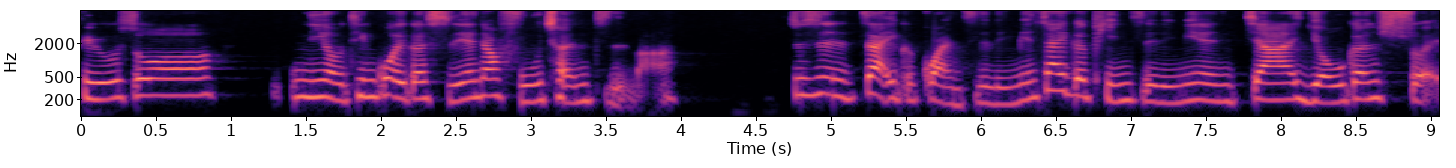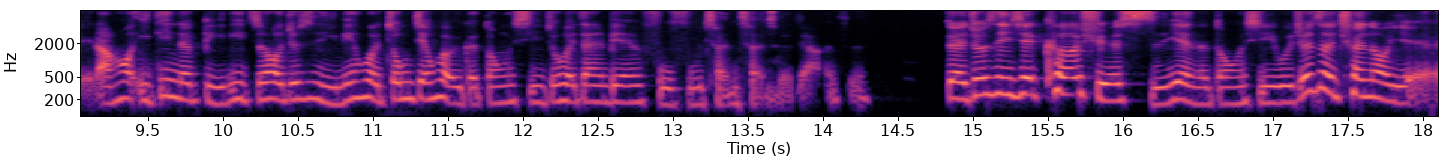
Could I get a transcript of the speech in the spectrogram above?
比如说你有听过一个实验叫浮尘子吗？就是在一个管子里面，在一个瓶子里面加油跟水，然后一定的比例之后，就是里面会中间会有一个东西，就会在那边浮浮沉沉的这样子。对，就是一些科学实验的东西。我觉得这个 channel 也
